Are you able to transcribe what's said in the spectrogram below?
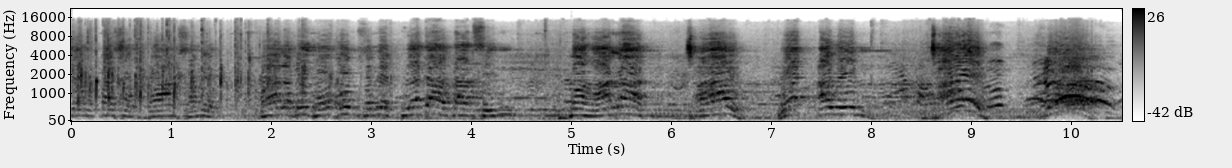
จงประสบความสำเร็จบารมีขององค์สมเด็จพระเจ้าตากสินมหาราชชาววัดอรุณใช่ใ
